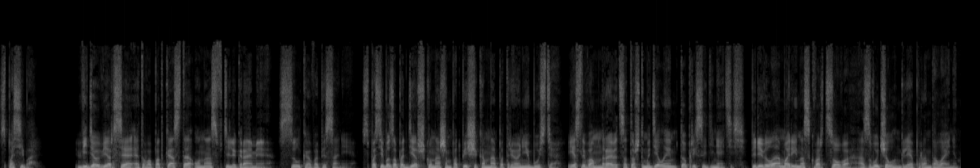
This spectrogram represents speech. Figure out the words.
Спасибо. Видеоверсия этого подкаста у нас в Телеграме. Ссылка в описании. Спасибо за поддержку нашим подписчикам на Патреоне и Бусте. Если вам нравится то, что мы делаем, то присоединяйтесь. Перевела Марина Скворцова, озвучил Глеб Рандолайнин.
